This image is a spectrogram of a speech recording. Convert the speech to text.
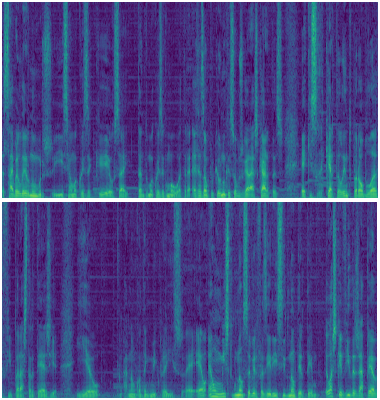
uh, saiba ler números. E isso é uma coisa que eu sei, tanto uma coisa como a outra. A razão porque eu nunca soube jogar às cartas é que isso requer talento para o bluff e para a estratégia. E eu. Pá, não contem comigo para isso. É, é, é, um misto de não saber fazer isso e de não ter tempo. Eu acho que a vida já pede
